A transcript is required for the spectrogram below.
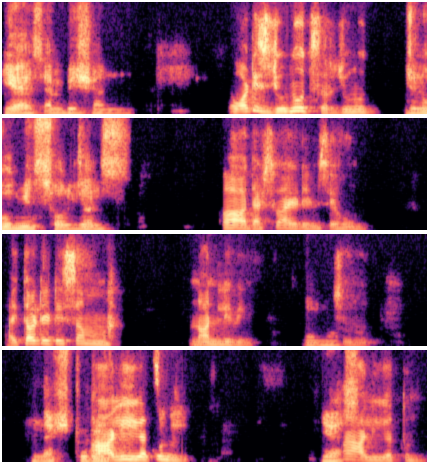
Yes, ambition. What is Junud, sir? Junud. Junud means soldiers. Ah, that's why I didn't say whom. I thought it is some non-living. No, no. Junud. Next student. Aliyatun. Yes. Aliyatun.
